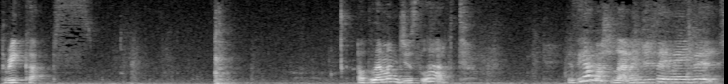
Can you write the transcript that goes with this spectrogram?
three cups of lemon juice left. You see how much lemon juice I made, bitch?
